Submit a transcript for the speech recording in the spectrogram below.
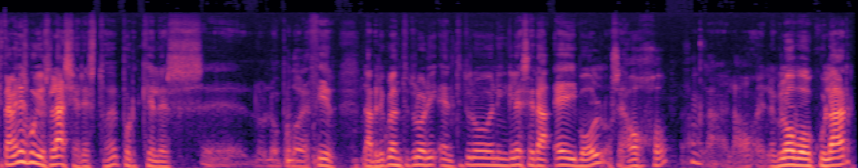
que también es muy slasher esto, ¿eh? porque les eh, lo, puedo decir. La película, el título, el título en inglés era A-Ball, o sea, ojo, el globo ocular,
